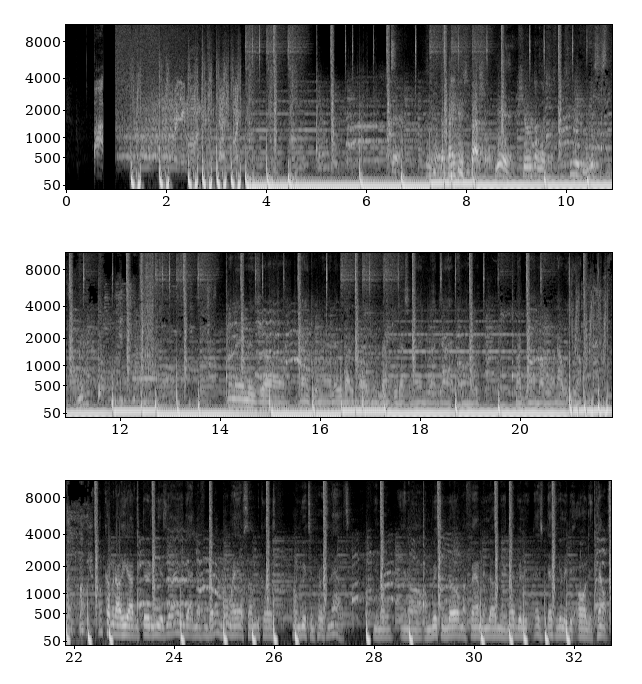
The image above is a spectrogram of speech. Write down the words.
The bacon special. Yeah. Pure delicious. Pure deliciousness, man. My name is uh, coming out here after 30 years. Yeah, I ain't got nothing, but I'm gonna have something because I'm rich in personality. You know, and uh, I'm rich in love. My family love me, and that really, that's that's really the, all that counts.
